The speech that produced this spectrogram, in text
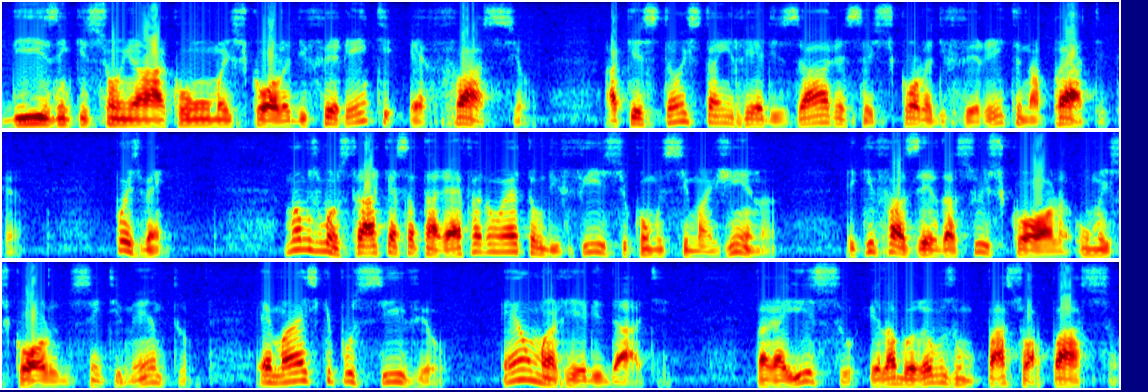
Dizem que sonhar com uma escola diferente é fácil. A questão está em realizar essa escola diferente na prática. Pois bem, vamos mostrar que essa tarefa não é tão difícil como se imagina e que fazer da sua escola uma escola do sentimento é mais que possível, é uma realidade. Para isso, elaboramos um passo a passo,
